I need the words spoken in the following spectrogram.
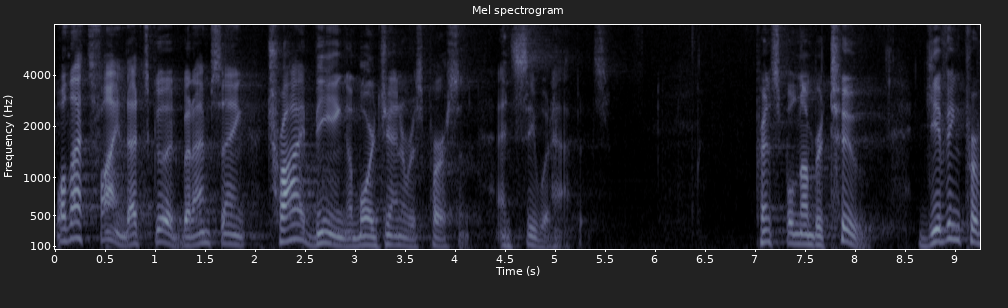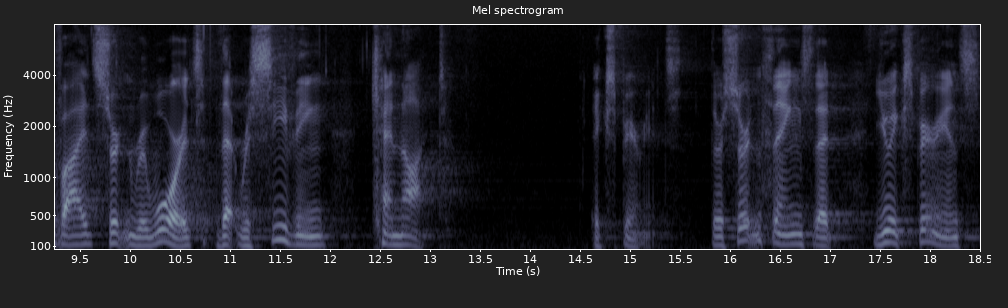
Well, that's fine, that's good, but I'm saying try being a more generous person and see what happens. Principle number two, Giving provides certain rewards that receiving cannot experience. There are certain things that you experience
